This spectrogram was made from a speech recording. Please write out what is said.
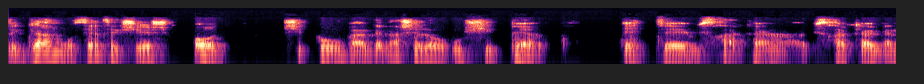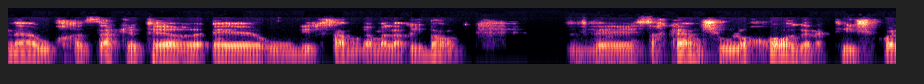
וגם הוא עושה את זה כשיש עוד שיפור בהגנה שלו, הוא שיפר את אה, משחק, משחק ההגנה, הוא חזק יותר, הוא נלחם גם על הריבאונד, ושחקן שהוא לא חור הגנתי, שכל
